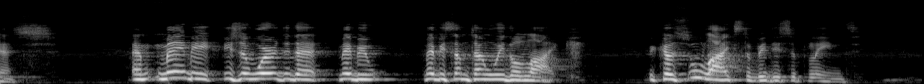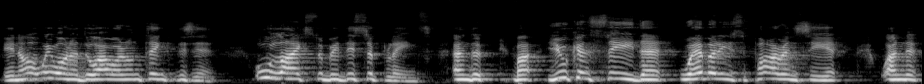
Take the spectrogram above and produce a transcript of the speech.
us. And maybe it's a word that maybe, maybe sometimes we don't like. Because who likes to be disciplined? You know, we want to do our own thing. Who likes to be disciplined? And, but you can see that whoever is parents here, and,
